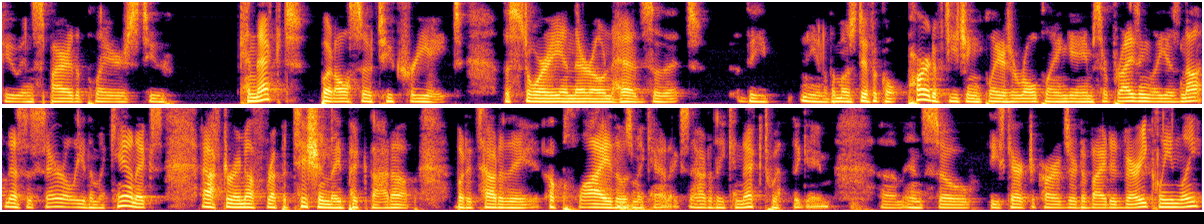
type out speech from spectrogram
to inspire the players to connect, but also to create the story in their own head so that the you know the most difficult part of teaching players a role playing game surprisingly is not necessarily the mechanics after enough repetition they pick that up but it's how do they apply those mechanics and how do they connect with the game. Um, and so these character cards are divided very cleanly.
